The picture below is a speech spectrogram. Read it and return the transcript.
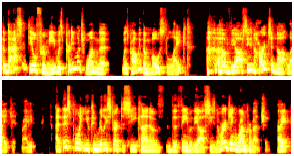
the Bassitt deal for me was pretty much one that was probably the most liked of the offseason. Hard to not like it, right? At this point, you can really start to see kind of the theme of the offseason emerging run prevention, right?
